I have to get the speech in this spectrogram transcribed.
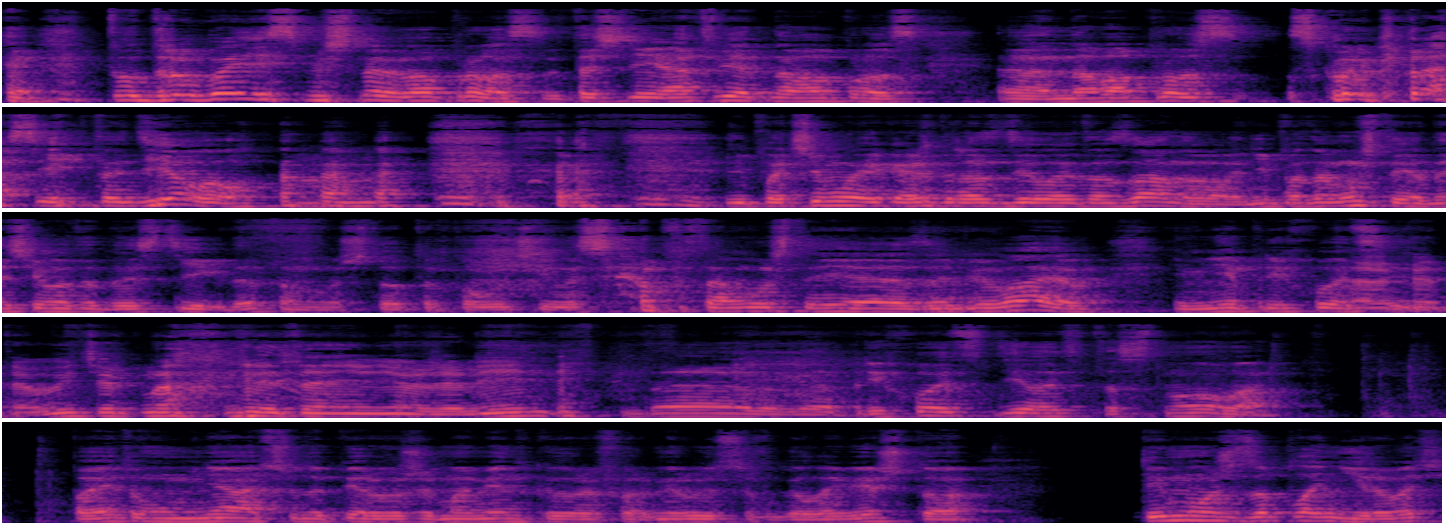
Тут другой есть смешной вопрос, точнее, ответ на вопрос. Э, на вопрос, сколько раз я это делал и почему я каждый раз делаю это заново. Не потому, что я до чего-то достиг, да, там что-то получилось, а потому что я забиваю, и мне приходится... Так, это вычеркну, это мне уже лень. Да, да, да, приходится делать это снова. Поэтому у меня отсюда первый же момент, который формируется в голове, что ты можешь запланировать,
